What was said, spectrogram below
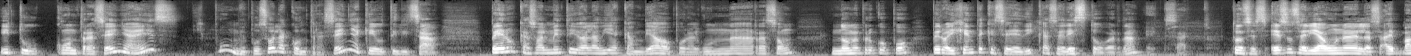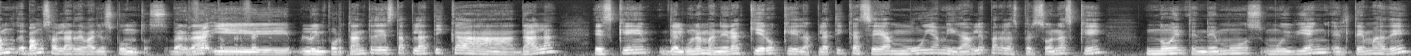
y tu contraseña es y pum me puso la contraseña que utilizaba. Pero casualmente yo la había cambiado por alguna razón no me preocupó pero hay gente que se dedica a hacer esto verdad exacto entonces, eso sería una de las... Vamos, vamos a hablar de varios puntos, ¿verdad? y lo importante de esta plática, Dala, es que de alguna manera quiero que la plática sea muy amigable para las personas que no entendemos muy bien el tema de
